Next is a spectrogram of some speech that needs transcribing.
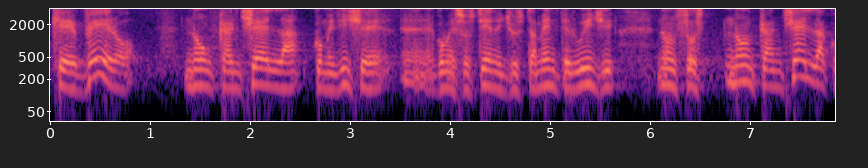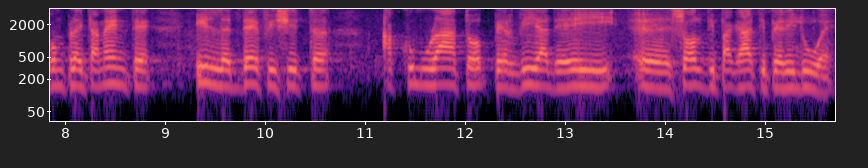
che è vero non cancella, come, dice, eh, come sostiene giustamente Luigi, non, non cancella completamente il deficit accumulato per via dei eh, soldi pagati per i due,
